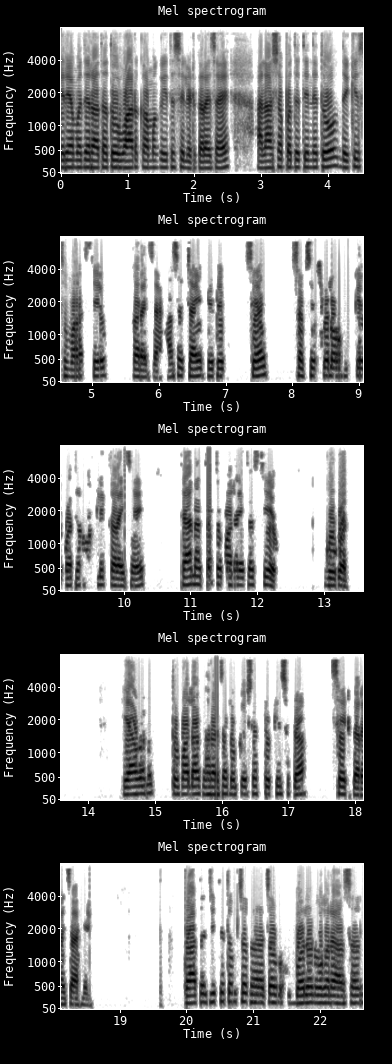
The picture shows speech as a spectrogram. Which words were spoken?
एरियामध्ये राहता तो वार्ड क्रमांक इथं सिलेक्ट करायचा आहे. आणि अशा पद्धतीने तो देखील तुम्हाला सेव्ह करायचा आहे. असं child detail save successful okay बटनवर क्लिक करायचं आहे. त्यानंतर तुम्हाला इथं सेव्ह गुगल यावर तुम्हाला घराचं लोकेशन देखील सुद्धा सेट करायचं आहे. तर आता जिथे तुमचं घराचं बलून वगैरे असेल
